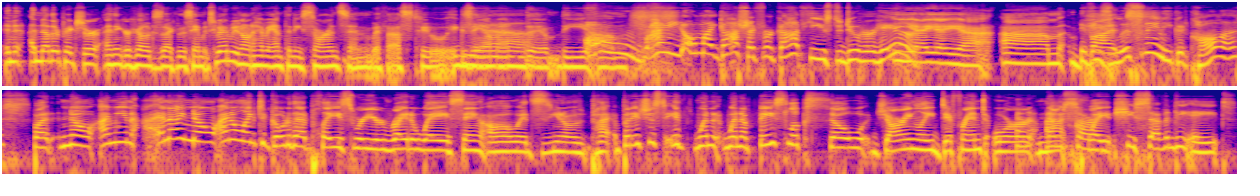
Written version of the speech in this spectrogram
in another picture, I think her hair looks exactly the same. But too bad we don't have Anthony Sorensen with us to examine Yeah. the the. Oh um, right! Oh my gosh, I forgot he used to do her hair. yeah, yeah, yeah. Um, If but, he's listening, he could call us. But no, I mean, and I know I don't like to go to that place where you're right away saying, "Oh, it's you know," but it's just if when when a face looks so jarringly different or And not I'm sorry, quite. she's 78.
